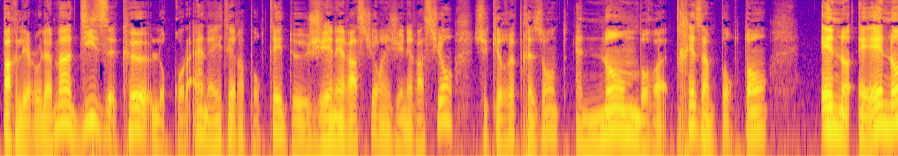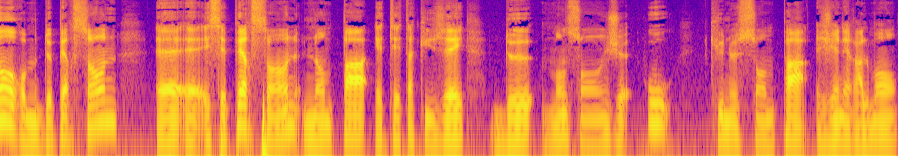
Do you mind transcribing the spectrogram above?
Par les ulama, disent que le Coran a été rapporté de génération en génération, ce qui représente un nombre très important et énorme de personnes euh, et ces personnes n'ont pas été accusées de mensonges ou qui ne sont pas généralement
